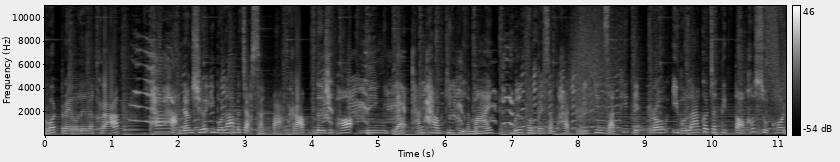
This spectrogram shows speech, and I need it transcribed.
รวดเร็วเลยล่ะครับ ถ้าหากนำเชื้ออีโบลามาจากสัตว์ป่าครับ โดยเฉพาะลิงและค้างคาวกินผลไม้ เมื่อคนไปสัมผัสหรือกินสัตว์ที่ติดโรคอีโบลาก็จะติดต่อเข้าสู่คน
